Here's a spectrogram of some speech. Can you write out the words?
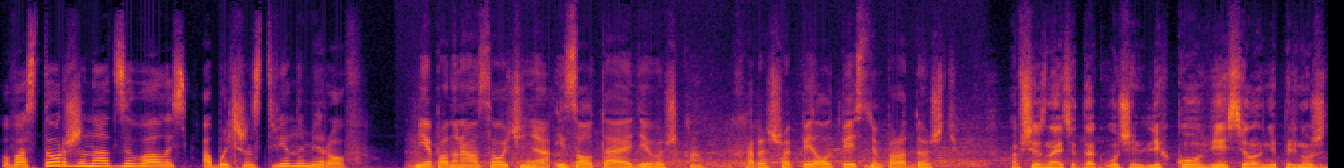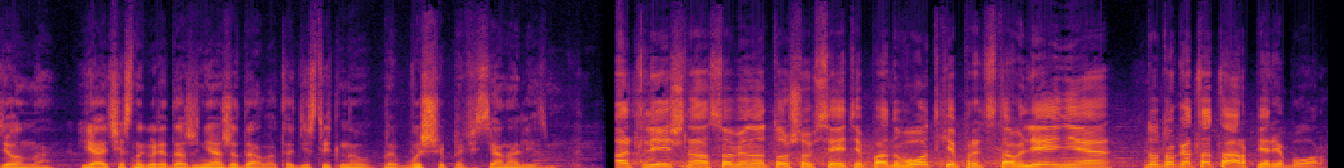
восторженно отзывалась о большинстве номеров. Мне понравилась очень из Алтая девушка. Хорошо пела песню про дождь. Вообще, знаете, так очень легко, весело, непринужденно. Я, честно говоря, даже не ожидал. Это действительно высший профессионализм. Отлично, особенно то, что все эти подводки, представления. Ну, только татар перебор.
